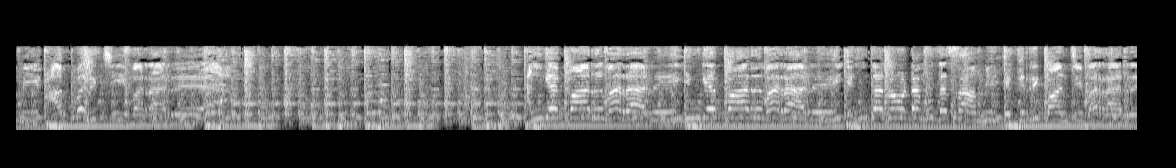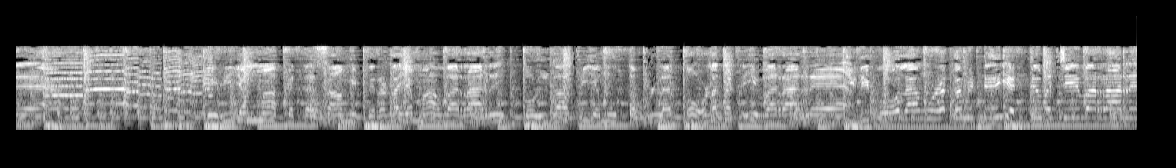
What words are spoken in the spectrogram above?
சாமி ஆர்ப்பரிச்சு வர்றாரு அங்கே பாரு வர்றாரு இங்கே பாரு வர்றாரு எங்களோட முதசாமி எகிரி பாஞ்சி வர்றாரு பெரியம்மா பெத்த சாமி பிரளயம்மா வர்றாரு தொல்காப்பிய மூத்த புள்ள தோள கட்டி வர்றாரு இடி போல முழக்கமிட்டு எட்டு வச்சு வர்றாரு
